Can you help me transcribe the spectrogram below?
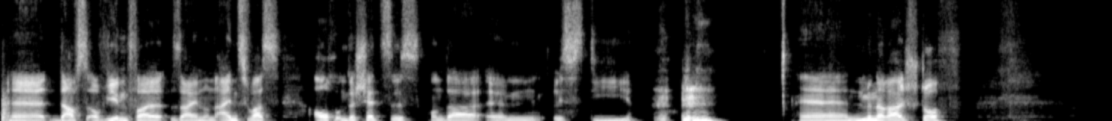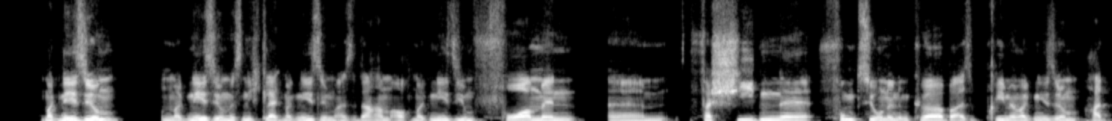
Äh, darf es auf jeden Fall sein. Und eins, was auch unterschätzt ist, und da ähm, ist die äh, Mineralstoff, Magnesium und Magnesium ist nicht gleich Magnesium. Also da haben auch Magnesiumformen ähm, verschiedene Funktionen im Körper. Also primär Magnesium hat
